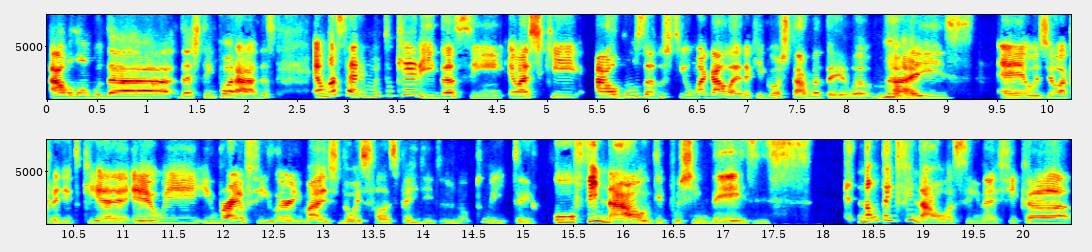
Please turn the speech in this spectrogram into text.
ao longo da, das temporadas. É uma série muito querida, assim. Eu acho que há alguns anos tinha uma galera que gostava dela, mas é, hoje eu acredito que é eu e, e o Brian Filler e mais dois fãs perdidos no Twitter. O final de Pushing Daisies não tem final, assim, né? Fica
